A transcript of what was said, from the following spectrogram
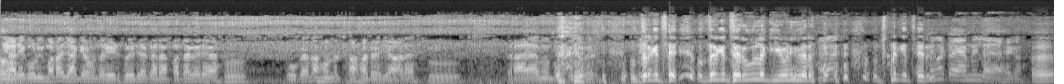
ਨਿਆਰੇ ਕੋਲੀ ਮਾੜਾ ਜਾ ਕੇ ਆਉਂਦਾ ਰੇਟ ਫੇਟ ਦਾ ਕਰਾ ਪਤਾ ਕਰਿਆ। ਹੂੰ। ਉਹ ਕਹਿੰਦਾ ਹੁਣ 68000 ਹੈ। ਹੂੰ। ਕਰਾਇਆ ਮੈਂ ਬੁੱਕ ਫਿਰ। ਉਧਰ ਕਿੱਥੇ ਉਧਰ ਕਿੱਥੇ ਰੂਹ ਲੱਗੀ ਹੋਣੀ ਫਿਰ? ਉਧਰ ਕਿੱਥੇ ਮੈਂ ਟਾਈਮ ਨਹੀਂ ਲਾਇਆ ਹੈਗਾ। ਹਾਂ।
